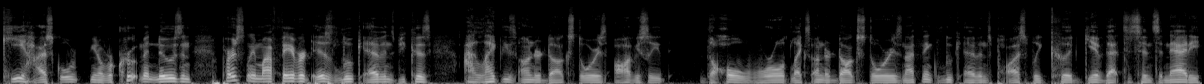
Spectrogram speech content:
key high school, you know, recruitment news, and personally, my favorite is Luke Evans because I like these underdog stories. Obviously, the whole world likes underdog stories, and I think Luke Evans possibly could give that to Cincinnati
